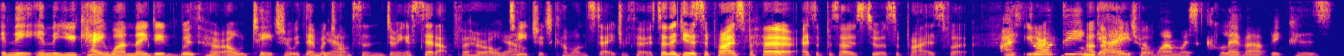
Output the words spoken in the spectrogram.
in the, in the UK one, they did with her old teacher, with Emma Yeah. Thompson doing a setup for her old Yeah. teacher to come on stage with her. So they did a surprise for her as opposed to a surprise for, I you know, thought the engagement one was clever because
